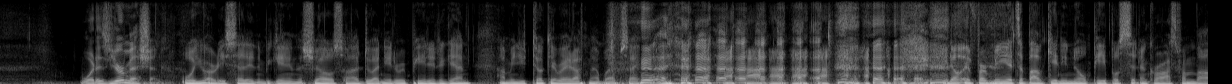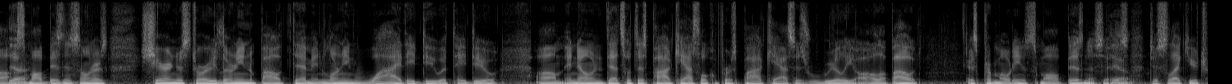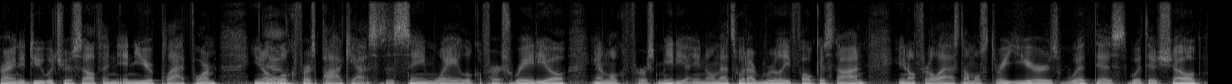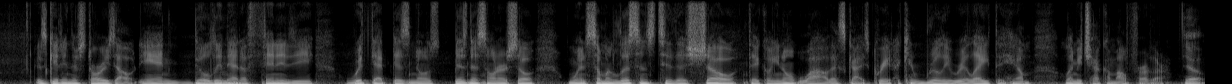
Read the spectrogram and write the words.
what is your mission? Well, you already said it in the beginning of the show, so I, do I need to repeat it again? I mean, you took it right off my website. you know, for me, it's about getting to know people, sitting across from uh, yeah. small business owners, sharing their story, learning about them, and learning why they do what they do. Um, and knowing that's what this podcast, Local First Podcast, is really all about is promoting small businesses, yeah. just like you're trying to do with yourself and in your platform. You know, yeah. Local First Podcast is the same way, Local First Radio and Local First Media. You know, and that's what I'm really focused on. You know, for the last almost three years with this with this show is getting their stories out and building that affinity with that business business owner. So when someone listens to this show, they go, you know, wow, this guy's great. I can really relate to him. Let me check him out further. Yeah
